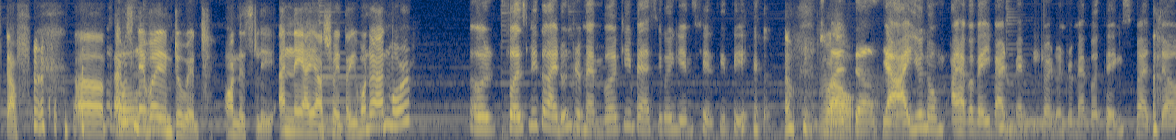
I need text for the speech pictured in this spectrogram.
stuff uh, I was Oh. never into it honestly and yeah, yeah Shweta you want to add more और फर्स्टली तो आई डोंट रिमेम्बर कि मैं ऐसे कोई गेम्स खेलती थी uh, I, you know i have a very bad memory so i don't remember things but uh,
